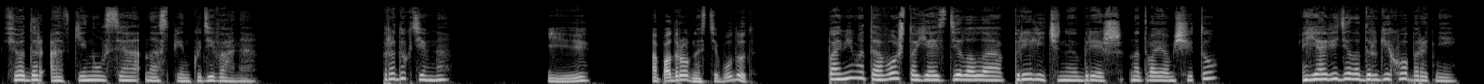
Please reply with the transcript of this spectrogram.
Фёдор откинулся на спинку дивана. «Продуктивно». «И? А подробности будут?» «Помимо того, что я сделала приличную брешь на твоем счету, я видела других оборотней.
